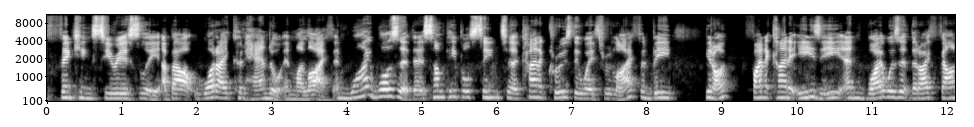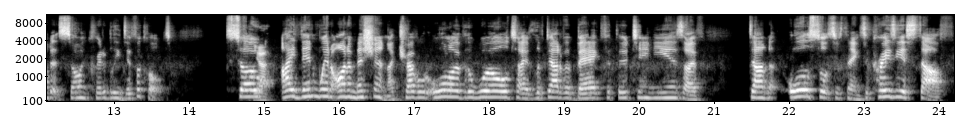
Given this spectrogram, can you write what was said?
thinking seriously about what I could handle in my life. And why was it that some people seem to kind of cruise their way through life and be, you know, find it kind of easy? And why was it that I found it so incredibly difficult? So yeah. I then went on a mission. I traveled all over the world. I've lived out of a bag for 13 years. I've done all sorts of things, the craziest stuff.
